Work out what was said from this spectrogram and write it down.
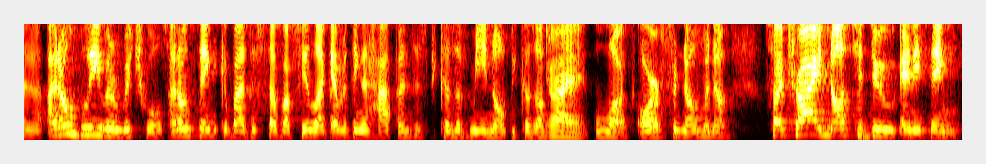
uh, I don't believe in rituals. I don't think about this stuff. I feel like everything that happens is because of me, not because of Right. luck or phenomena. So I try not to do anything.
